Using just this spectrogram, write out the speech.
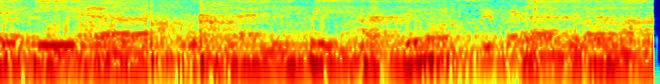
একটি ল্যান্ডিং পেজ থাকবে যেটার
